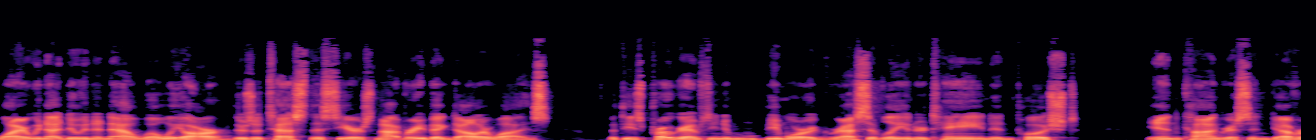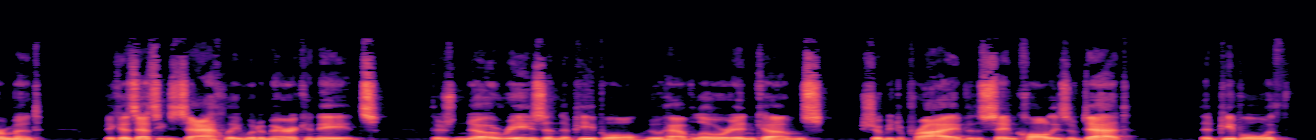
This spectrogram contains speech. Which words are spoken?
why are we not doing it now? Well, we are. There's a test this year. It's not very big dollar wise, but these programs need to be more aggressively entertained and pushed in Congress and government because that's exactly what America needs. There's no reason that people who have lower incomes should be deprived of the same qualities of debt that people with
